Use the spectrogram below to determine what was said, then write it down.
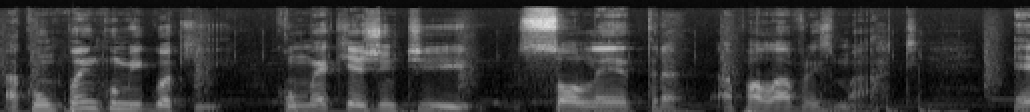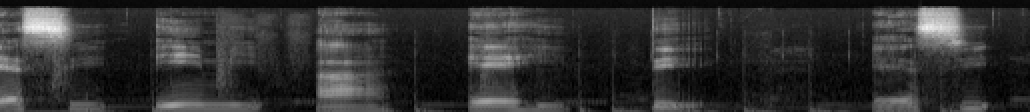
Acompanhe comigo aqui. Como é que a gente soletra a palavra SMART? S-M-A-R-T. S-M-A-R-T.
